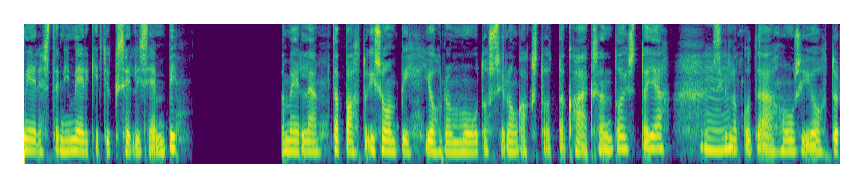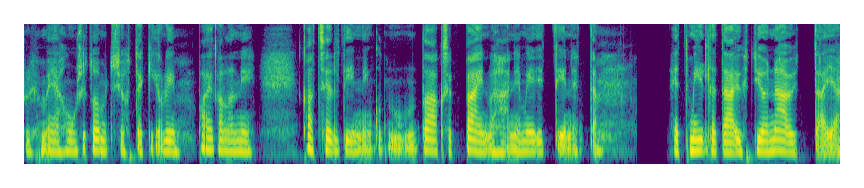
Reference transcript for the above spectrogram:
mielestäni merkityksellisempi. Meillä tapahtui isompi johdon muutos silloin 2018 ja mm. silloin kun tämä uusi johtoryhmä ja uusi toimitusjohtajakin oli paikalla, niin katseltiin niin kuin taaksepäin vähän ja mietittiin, että – että miltä tämä yhtiö näyttää ja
